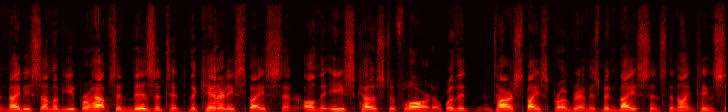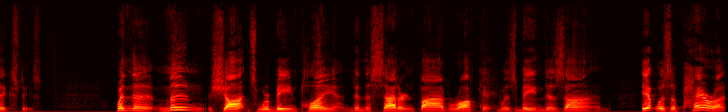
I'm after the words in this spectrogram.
And maybe some of you perhaps have visited the Kennedy Space Center on the east coast of Florida, where the entire space program has been based since the 1960s. When the moon shots were being planned and the Saturn V rocket was being designed, it was apparent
